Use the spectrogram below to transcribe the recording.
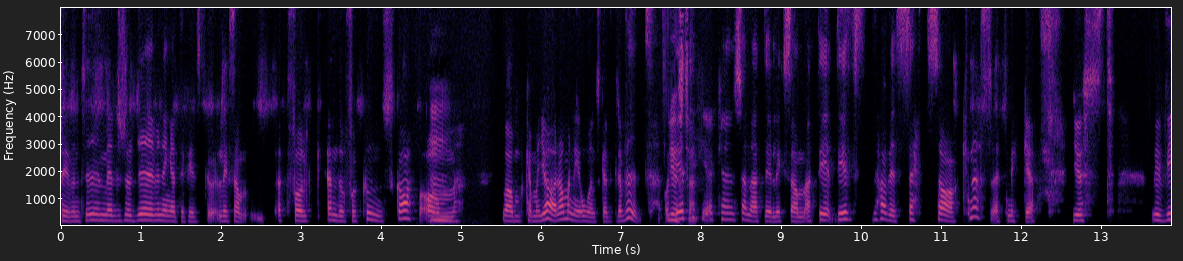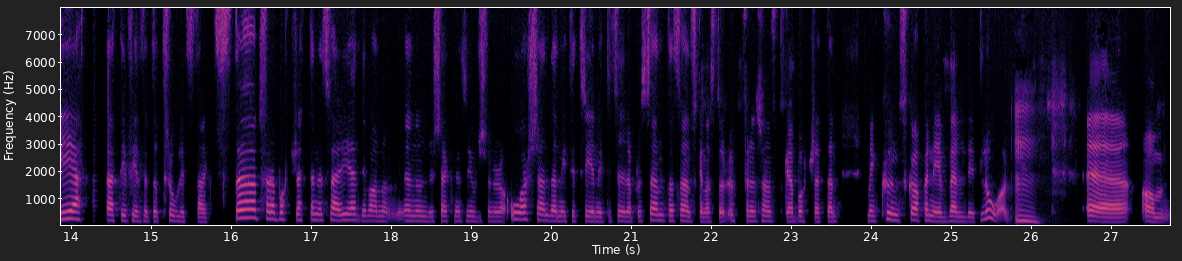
preventivmedelsrådgivning, att det finns liksom, att folk ändå får kunskap om mm. vad kan man göra om man är oönskat gravid. Och Just det, det tycker jag kan känna att det, liksom, att det, det har vi sett saknas rätt mycket. Just vi vet att det finns ett otroligt starkt stöd för aborträtten i Sverige. Det var en undersökning som gjordes för några år sedan där 93-94 procent av svenskarna står upp för den svenska aborträtten. Men kunskapen är väldigt låg. Mm eh, om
